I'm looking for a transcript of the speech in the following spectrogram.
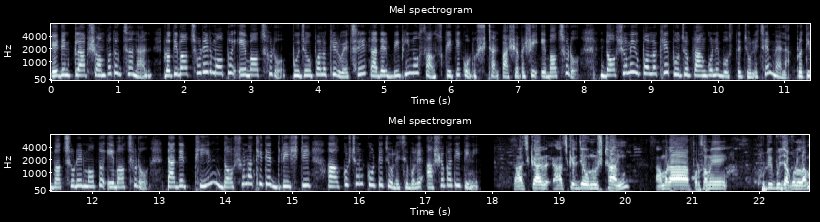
এদিন ক্লাব সম্পাদক জানান, প্রতি বছরের মতো এবছরও পুজো উপলক্ষে রয়েছে তাদের বিভিন্ন সাংস্কৃতিক অনুষ্ঠান। পাশাপাশি এবছরও দশমী উপলক্ষে পুজো প্রাঙ্গণে বসতে চলেছে মেলা। প্রতি বছরের মতো এবছরও তাদের থিম দর্শনার্থীদের দৃষ্টি আকর্ষণ করতে চলেছে বলে আশাবাদী তিনি। আজকের আজকের যে অনুষ্ঠান, আমরা প্রথমে খুঁটি পূজা করলাম।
